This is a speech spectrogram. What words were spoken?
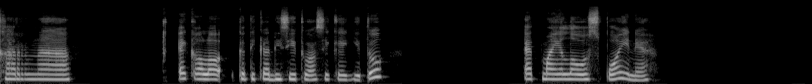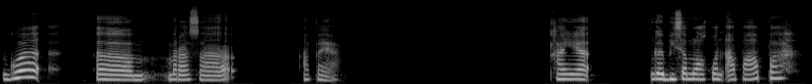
karena eh kalau ketika di situasi kayak gitu at my lowest point ya gue em, merasa apa ya kayak nggak bisa melakukan apa-apa.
